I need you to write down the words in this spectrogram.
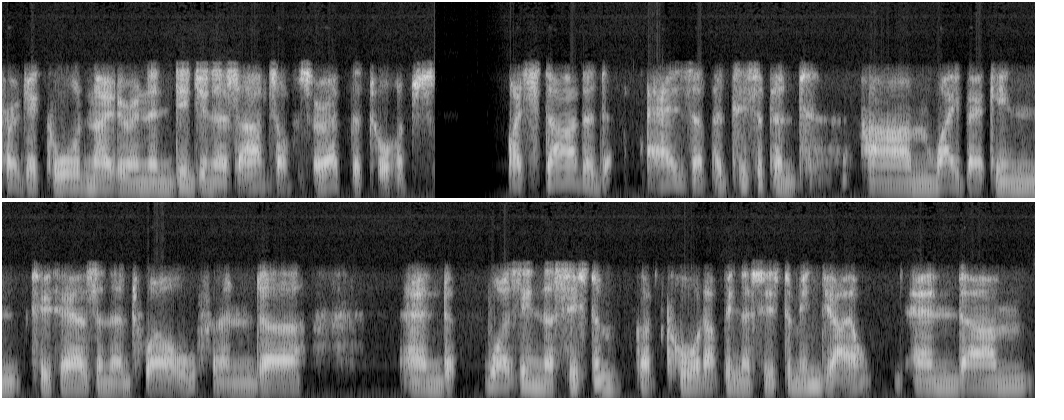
project coordinator and Indigenous Arts Officer at the Torch. I started as a participant um, way back in 2012, and uh, and was in the system. Got caught up in the system in jail, and um,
